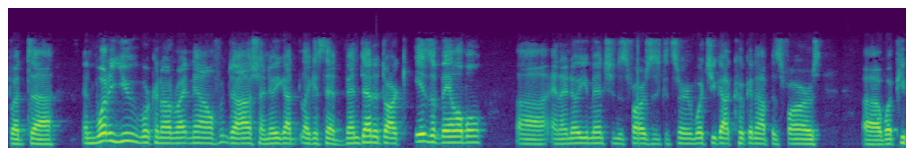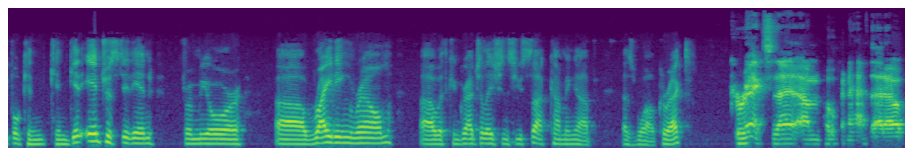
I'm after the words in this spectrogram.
But uh, and what are you working on right now, Josh? I know you got, like I said, Vendetta Dark is available, uh, and I know you mentioned as far as is concerned what you got cooking up as far as uh, what people can can get interested in from your uh, writing realm. Uh, with congratulations, you suck coming up as well. Correct? Correct. That I'm hoping to have that out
